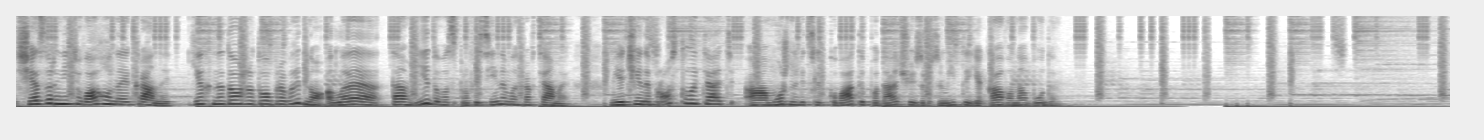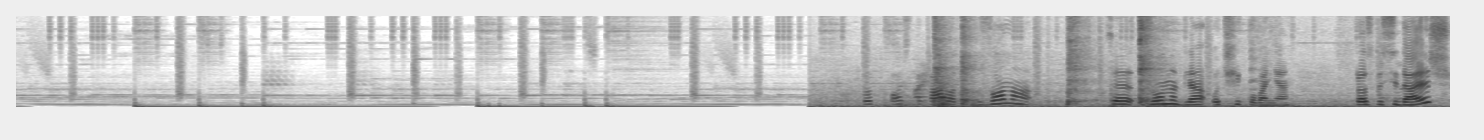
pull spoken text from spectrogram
Ще зверніть увагу на екрани. Їх не дуже добре видно, але там відео з професійними гравцями. М'ячі не просто летять, а можна відслідкувати подачу і зрозуміти, яка вона буде. Тут ось така от зона. Це зона для очікування. Просто сідаєш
